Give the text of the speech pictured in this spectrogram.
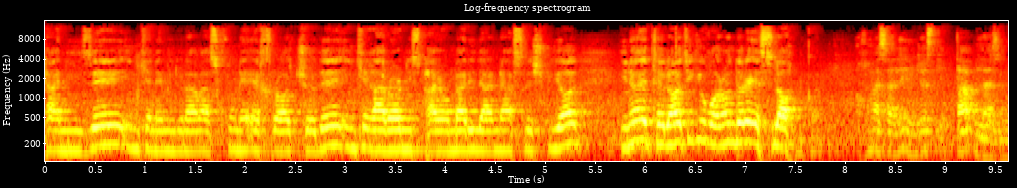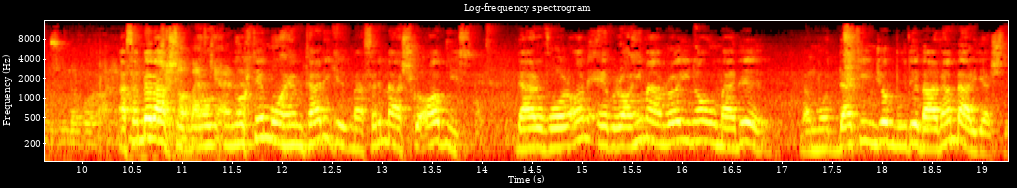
کنیزه اینکه نمی‌دونم از خونه اخراج شده اینکه قرار نیست پیامبری در نسلش بیاد اینا اطلاعاتی که قرآن داره اصلاح می‌کنه. آخه مسئله اینجاست که قبل از نزول قرآن اصلا ببخشید نکته مهمتری که مسئله مشک آب نیست. در قرآن ابراهیم همراه اینا اومده و مدتی اینجا بوده بعدا برگشته.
